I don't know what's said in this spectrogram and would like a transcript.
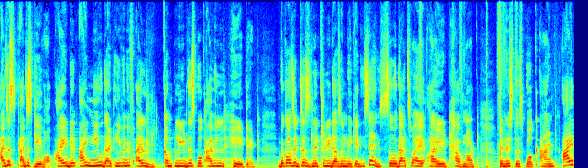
i just i just gave up. I did i knew that even if i'll complete this book i will hate it because it just literally doesn't make any sense. So that's why I have not finished this book. And I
